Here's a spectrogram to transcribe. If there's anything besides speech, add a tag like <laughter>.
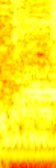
Et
